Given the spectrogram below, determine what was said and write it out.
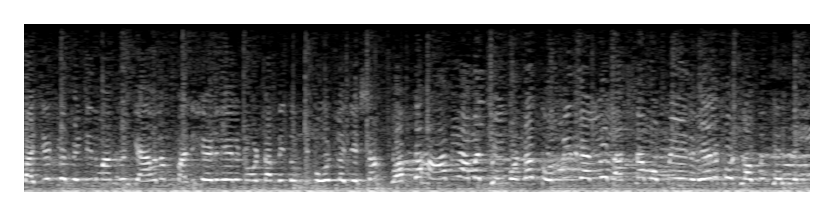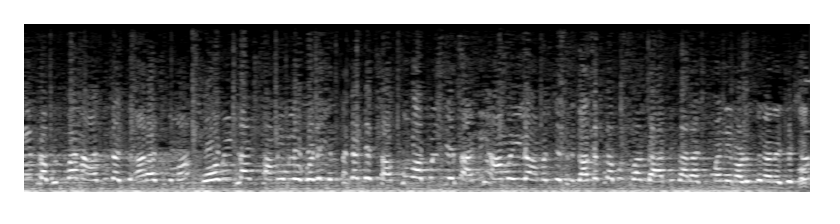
బడ్జెట్లో పెట్టింది మాత్రం కేవలం పదిహేడు వేల నూట డెబ్బై తొమ్మిది కోట్లు అధ్యక్ష. ఒక్క హామీ అమలు చేయకుండా తొమ్మిది నెలల్లో లక్ష ముప్పై ఐదు వేల కోట్లు అప్పులు చేసిన ఈ ప్రభుత్వాన్ని ఆర్థిక అరాచకమా కోవిడ్ లాంటి సమయంలో కూడా ఇంతకంటే తక్కువ అప్పులు చేసి అన్ని హామీలు అమలు చేసిన గత ప్రభుత్వాన్ని ఆర్థిక అరాచకమని నేను అడుగుతున్నాను అధ్యక్ష.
